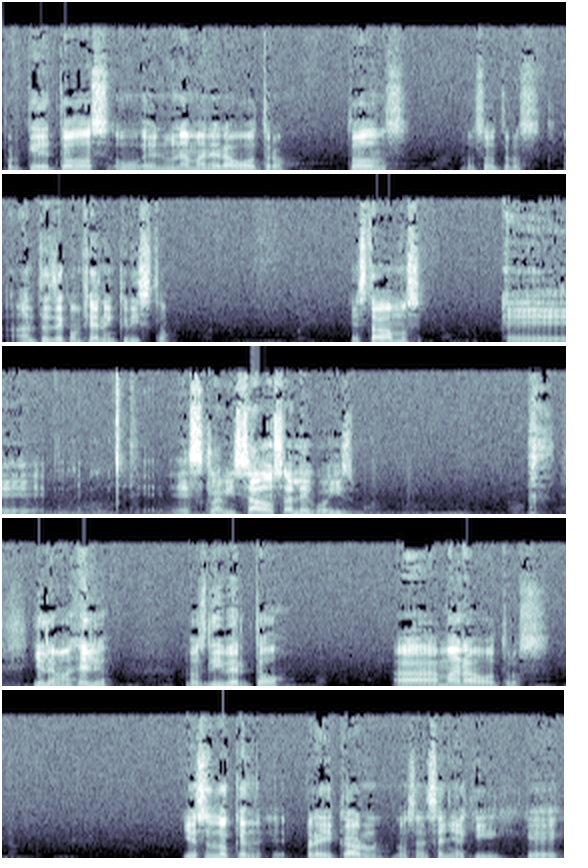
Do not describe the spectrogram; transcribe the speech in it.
porque todos, en una manera u otra, todos nosotros, antes de confiar en Cristo, estábamos eh, esclavizados al egoísmo. y el Evangelio nos libertó a amar a otros. Y eso es lo que predicaron nos enseña aquí, que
